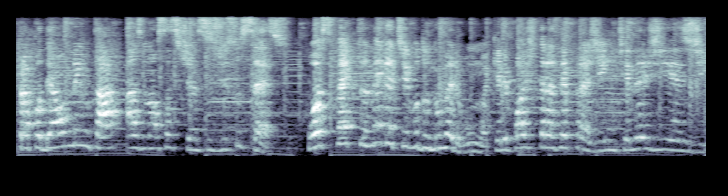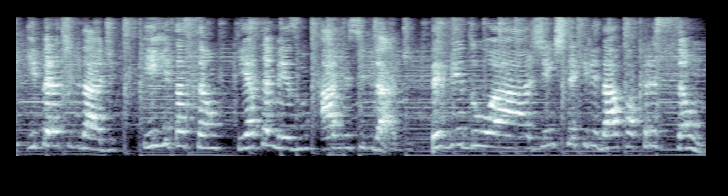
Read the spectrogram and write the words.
para poder aumentar as nossas chances de sucesso. O aspecto negativo do número 1 é que ele pode trazer pra gente energias de hiperatividade, irritação e até mesmo agressividade. Devido a gente ter que lidar com a pressão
